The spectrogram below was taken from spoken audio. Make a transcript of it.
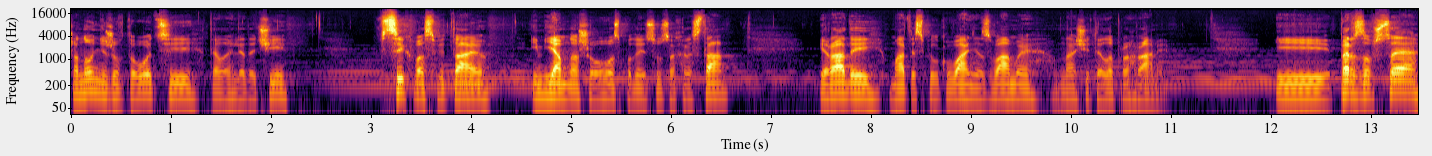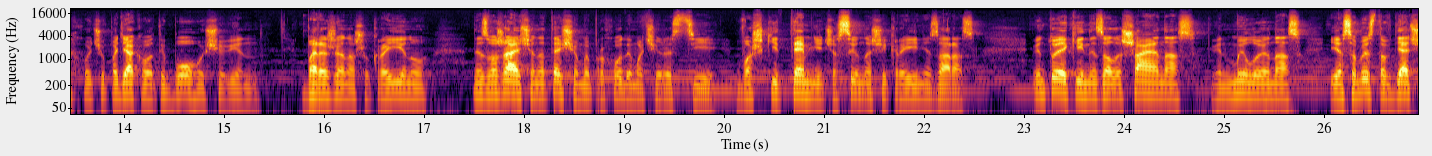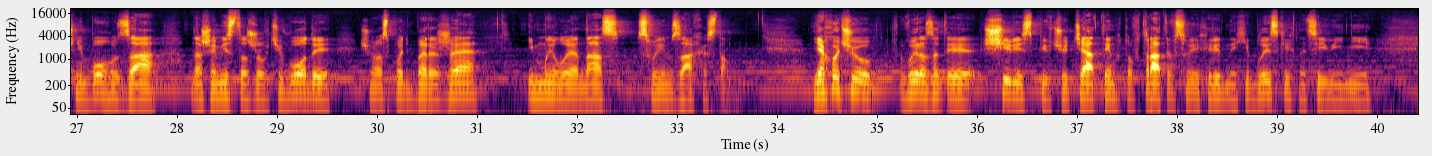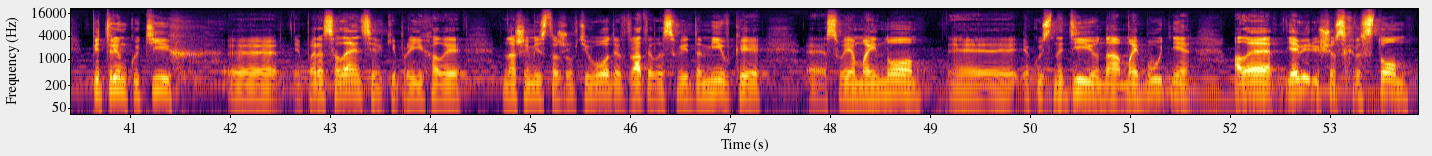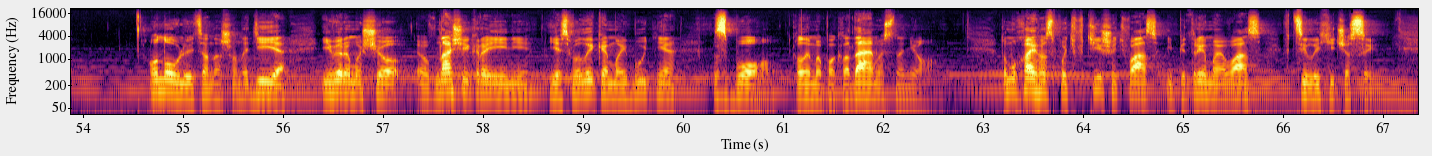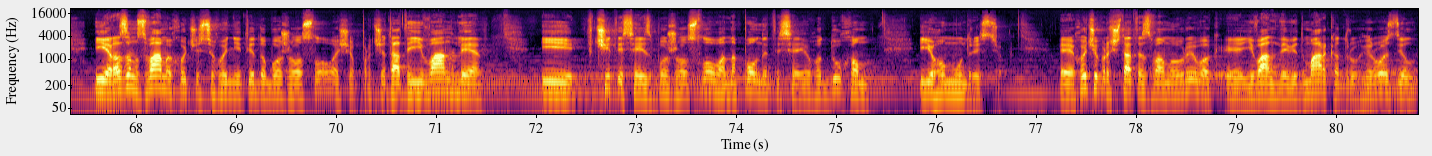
Шановні жовтоводці, телеглядачі, всіх вас вітаю ім'ям нашого Господа Ісуса Христа і радий мати спілкування з вами в нашій телепрограмі. І перш за все хочу подякувати Богу, що Він береже нашу країну, незважаючи на те, що ми проходимо через ці важкі темні часи в нашій країні зараз. Він той, який не залишає нас, він милує нас. І особисто вдячні Богу за наше місто Жовті Води, що Господь береже і милує нас своїм захистом. Я хочу виразити щирість співчуття тим, хто втратив своїх рідних і близьких на цій війні, підтримку тих е, переселенців, які приїхали в наше місто Жовті Води, втратили свої домівки, своє майно, е, якусь надію на майбутнє. Але я вірю, що з Христом оновлюється наша надія, і віримо, що в нашій країні є велике майбутнє з Богом, коли ми покладаємось на нього. Тому хай Господь втішить вас і підтримає вас в ці лихі часи. І разом з вами хочу сьогодні йти до Божого Слова, щоб прочитати Євангеліє і вчитися із Божого Слова, наповнитися Його духом і Його мудрістю. Е, Хочу прочитати з вами уривок е, Євангелія від Марка, другий розділ,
